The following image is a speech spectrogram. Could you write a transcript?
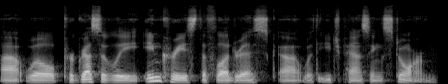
uh, will progressively increase the flood risk uh, with each passing storm.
